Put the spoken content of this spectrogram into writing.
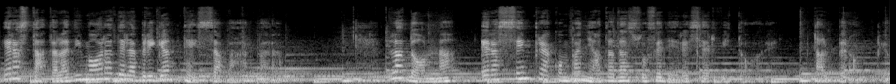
era stata la dimora della brigantessa Barbara. La donna era sempre accompagnata dal suo fedele servitore, tal Peroppio,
